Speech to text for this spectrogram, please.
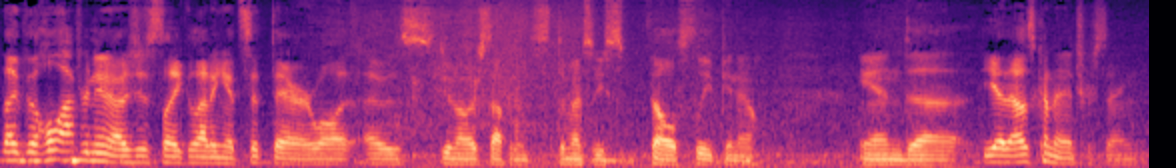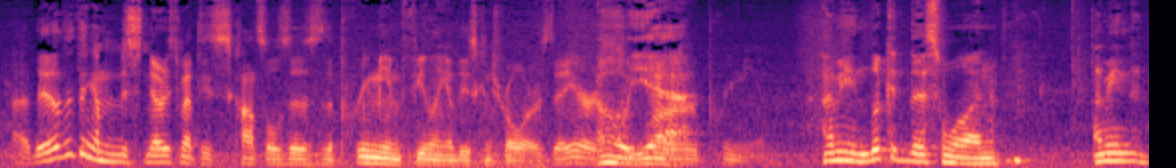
like the whole afternoon, I was just like letting it sit there while I was doing other stuff, and just eventually fell asleep. You know, and uh, yeah, that was kind of interesting. Uh, the other thing I'm just noticing about these consoles is the premium feeling of these controllers. They are Oh, super yeah. premium. I mean, look at this one. I mean,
